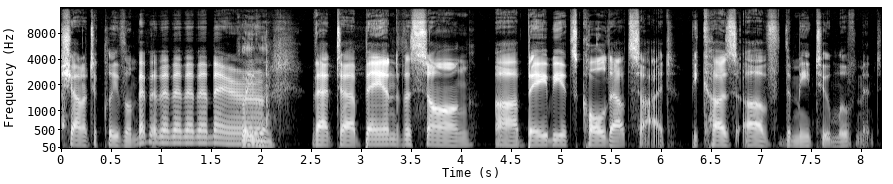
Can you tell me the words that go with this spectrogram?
Shout out to Cleveland. Cleveland. That uh, banned the song uh, "Baby It's Cold Outside" because of the Me Too movement.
